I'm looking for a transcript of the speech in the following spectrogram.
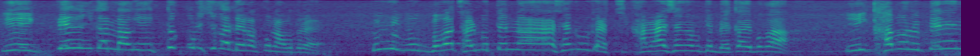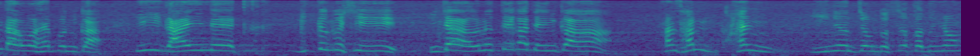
이 빼니까 막이 떡브리스가 돼갖고 나오더래. 그리고 뭐, 뭐가 잘못됐나 생각해 가만히 생각해보니까 맥가이버가 이 카본을 빼낸다고 해보니까 이 라인에 있던 것이 이제 어느 때가 되니까 한 3, 한 2년 정도 썼거든요.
